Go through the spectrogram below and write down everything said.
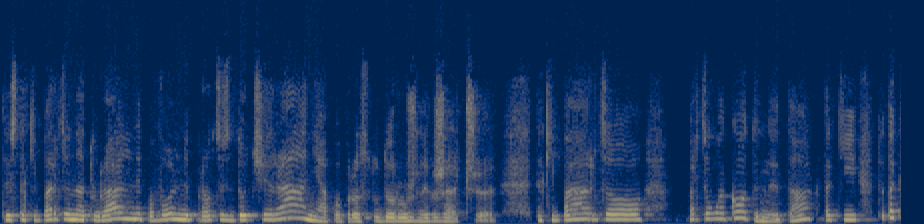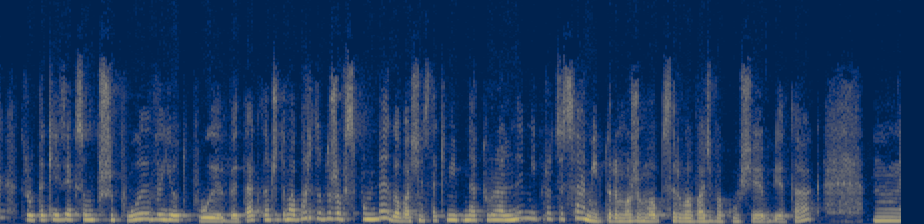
to jest taki bardzo naturalny, powolny proces docierania po prostu do różnych rzeczy. Taki bardzo bardzo łagodny, tak? Taki, to tak, takie jak są przypływy i odpływy, tak? Znaczy to ma bardzo dużo wspólnego właśnie z takimi naturalnymi procesami, które możemy obserwować wokół siebie, tak? Mm,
